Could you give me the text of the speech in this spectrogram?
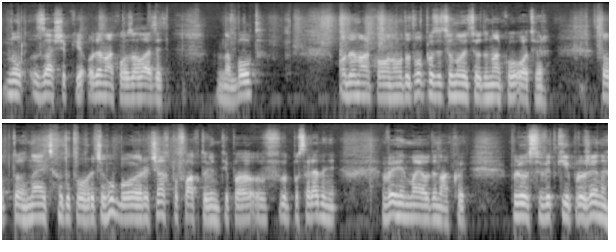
ну, защіпки одинаково залазять на болт. Одинаково, ну, тут позиціонується одинаково отвір. Тобто навіть тут в речагу, бо речаг по факту він типа, в- посередині вигін має одинаковий. Плюс відки пружини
